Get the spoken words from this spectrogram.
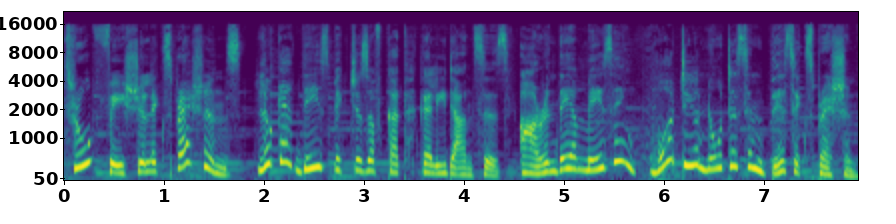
through facial expressions. Look at these pictures of Kathakali dances. Aren't they amazing? What do you notice in this expression?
